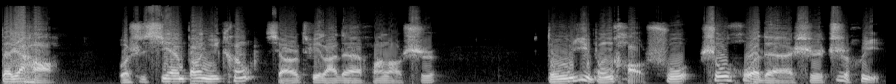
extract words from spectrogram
大家好，我是西安邦尼康小儿推拿的黄老师。读一本好书，收获的是智慧，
